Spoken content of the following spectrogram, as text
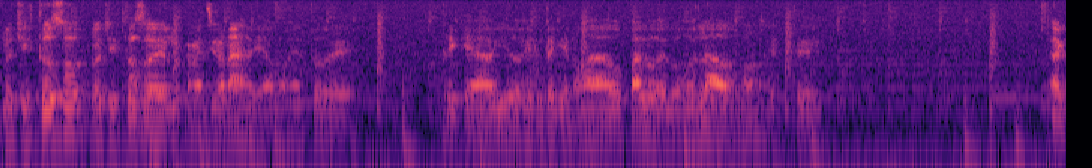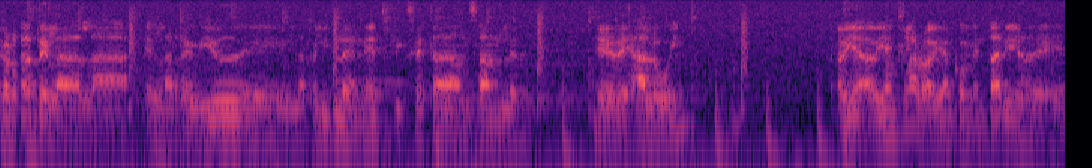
Lo chistoso, lo chistoso es lo que mencionas, digamos, esto de, que ha habido gente que nos ha dado palo de los dos lados, ¿no? Este, acordate la, la, en la review de la película de Netflix, esta Dan Sandler, eh, de Halloween, había, habían, claro, habían comentarios de,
